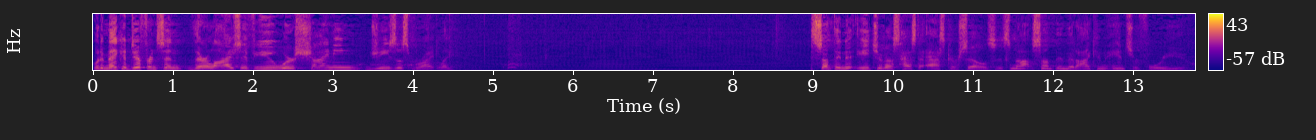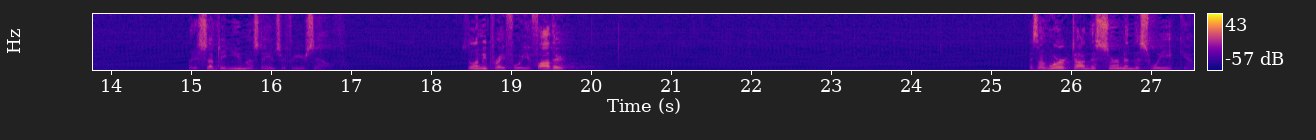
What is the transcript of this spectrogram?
Would it make a difference in their lives if you were shining Jesus brightly? It's something that each of us has to ask ourselves. It's not something that I can answer for you, but it's something you must answer for yourself. So let me pray for you. Father, as I worked on this sermon this week and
